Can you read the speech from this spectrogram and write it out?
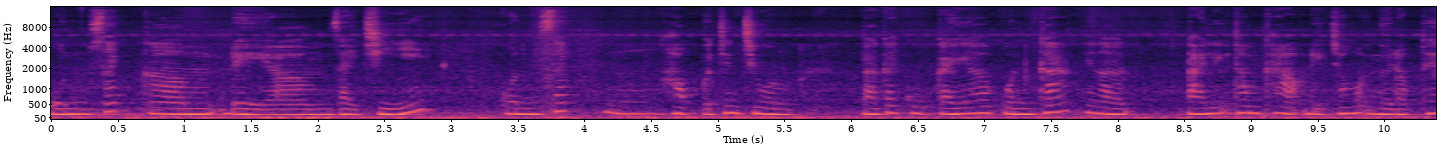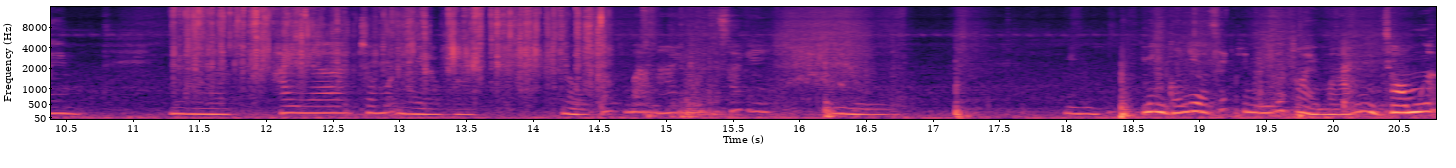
cuốn sách um, để um, giải trí cuốn sách um, học ở trên trường và các cái, cái uh, cuốn khác như là tài liệu tham khảo để cho mọi người đọc thêm. Mình uh, hay uh, cho mọi người đọc uh, kiểu các bạn hay mượn sách ấy. Mình mình mình có nhiều sách thì mình rất thoải mái mình cho mượn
